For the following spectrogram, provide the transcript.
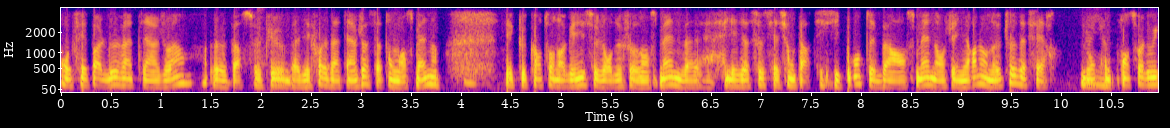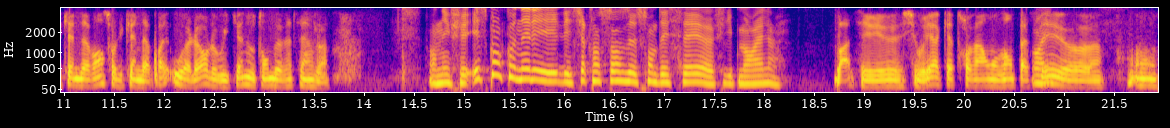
On ne le fait pas le 21 juin euh, parce que bah, des fois le 21 juin ça tombe en semaine et que quand on organise ce genre de choses en semaine, bah, les associations participantes, bah, en semaine en général on a autre chose à faire. Donc on prend soit le week-end d'avant, soit le week-end d'après, ou alors le week-end où tombe le 21 juin. En effet. Est-ce qu'on connaît les, circonstances de son décès, euh, Philippe Morel? Bah, c'est, si vous voulez, à 91 ans passés, euh, on,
